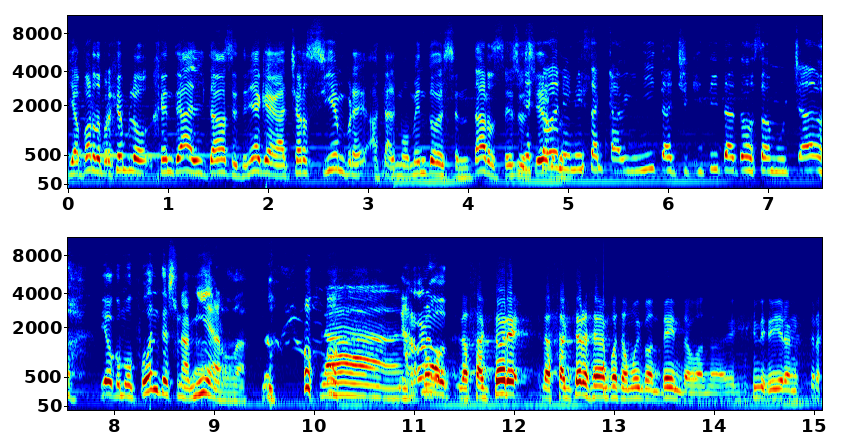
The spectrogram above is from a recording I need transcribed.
Y aparte, por ejemplo, gente alta se tenía que agachar siempre hasta el momento de sentarse, eso Y es cierto. estaban en esa cabinita chiquitita, todos amuchados. Digo, como puente es una mierda. Claro. Las runabouts Los actores, los actores se habían puesto muy contentos cuando le dieron otro,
